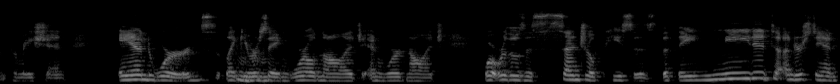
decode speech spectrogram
information and words, like you were Mhm. saying, world knowledge and word knowledge. What were those essential pieces that they needed to understand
